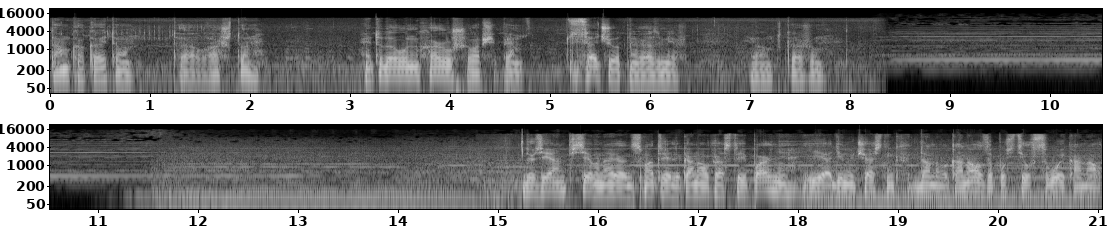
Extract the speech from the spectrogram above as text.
Там какая-то он трава, что ли. Это довольно хороший, вообще прям зачетный размер, я вам скажу. Друзья, все вы, наверное, смотрели канал «Простые парни», и один участник данного канала запустил свой канал,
